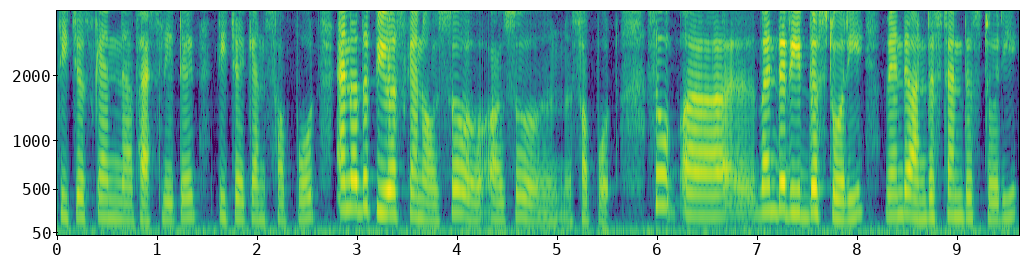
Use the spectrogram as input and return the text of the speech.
teachers can uh, facilitate teacher can support and other peers can also also um, support. So uh, when they read the story when they understand the story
